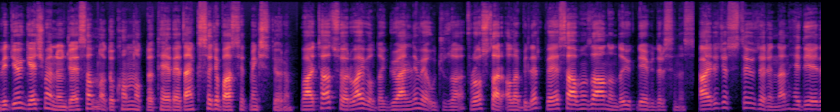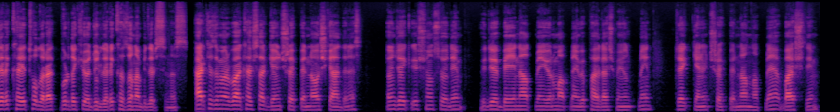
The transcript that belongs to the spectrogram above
Videoya geçmeden önce hesap.com.tr'den kısaca bahsetmek istiyorum. Whiteout Survival'da güvenli ve ucuza Frostar alabilir ve hesabınıza anında yükleyebilirsiniz. Ayrıca site üzerinden hediyelere kayıt olarak buradaki ödülleri kazanabilirsiniz. Herkese merhaba arkadaşlar, Genç Rehberine hoş geldiniz. Öncelikle şunu söyleyeyim, videoya beğeni atmayı, yorum atmayı ve paylaşmayı unutmayın. Direkt Gen 3 rehberini anlatmaya başlayayım.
